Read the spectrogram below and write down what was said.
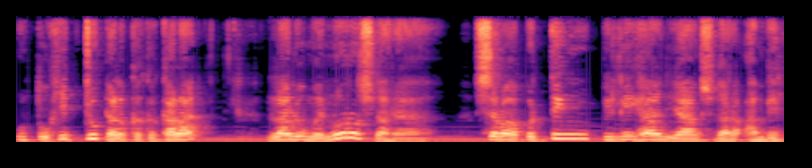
untuk hidup dalam kekekalan, Lalu menurut saudara, seberapa penting pilihan yang saudara ambil.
